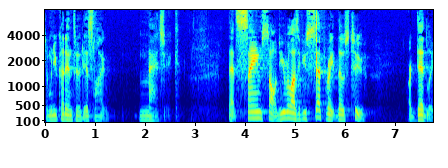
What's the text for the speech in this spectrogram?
and when you cut into it, it's like magic. That same salt. Do you realize if you separate those two, are deadly?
